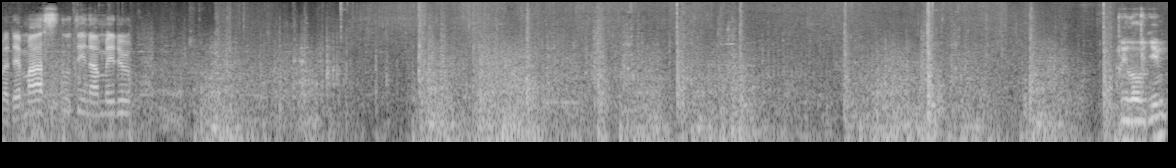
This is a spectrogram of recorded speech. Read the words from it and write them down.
Jsme, demásnutý na midu. Reloadím.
